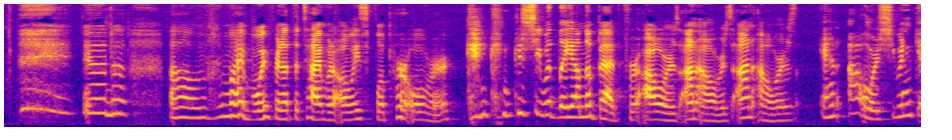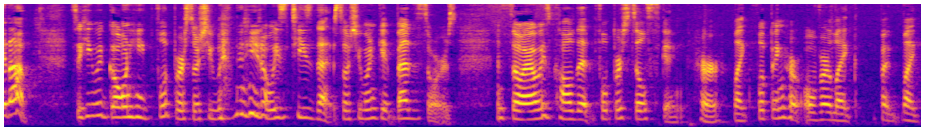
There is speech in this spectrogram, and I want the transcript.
and um, my boyfriend at the time would always flip her over because she would lay on the bed for hours on hours on hours and hours. She wouldn't get up. So he would go and he'd flip her. So she would, he'd always tease that so she wouldn't get bed sores. And so I always called it flipper still skin her, like flipping her over, like, but like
